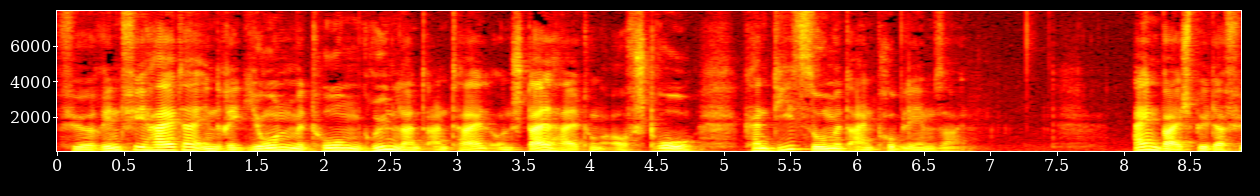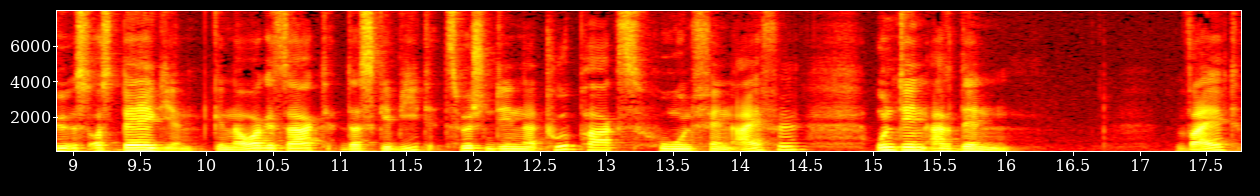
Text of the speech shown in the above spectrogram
Für Rindviehhalter in Regionen mit hohem Grünlandanteil und Stallhaltung auf Stroh kann dies somit ein Problem sein. Ein Beispiel dafür ist Ostbelgien, genauer gesagt das Gebiet zwischen den Naturparks Hohenvenn-Eifel und den Ardennen. Wald,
